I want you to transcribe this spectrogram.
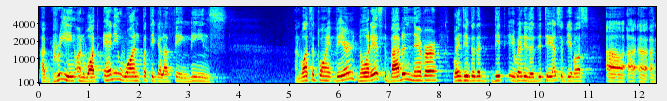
agreeing on what any one particular thing means. And what's the point there? Notice the Bible never went into the, went into the details to give us a, a,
